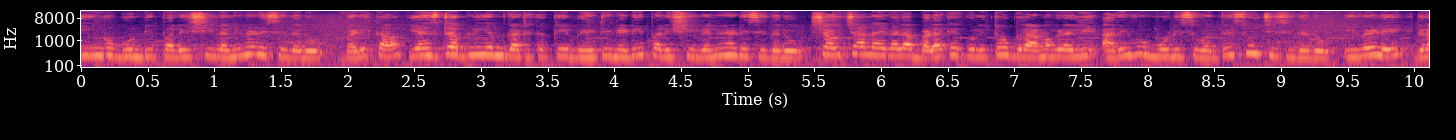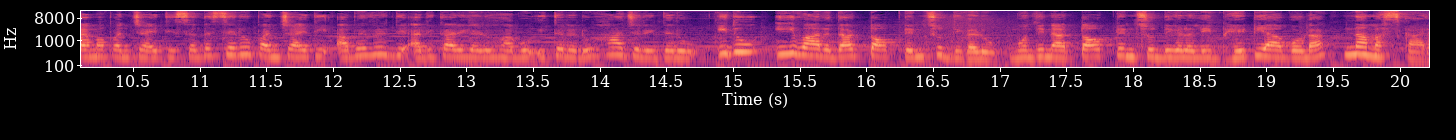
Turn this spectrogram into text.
ಇಂಗು ಗುಂಡಿ ಪರಿಶೀಲನೆ ನಡೆಸಿದರು. ಬಳಿಕ ಎಸ್ಡಬ್ಲ್ಯೂಎಂ ಘಟಕಕ್ಕೆ ಭೇಟಿ ನೀಡಿ ಪರಿಶೀಲನೆ ನಡೆಸಿದರು. ಶೌಚಾಲಯಗಳ ಬಳಕೆ ಕುರಿತು ಗ್ರಾಮಗಳಲ್ಲಿ ಅರಿವು ಮೂಡಿಸುವಂತೆ ಸೂಚಿಸಿದರು. ಈ ವೇಳೆ ಗ್ರಾಮ ಪಂಚಾಯಿತಿ ಸದಸ್ಯರು, ಪಂಚಾಯಿತಿ ಅಭಿವೃದ್ಧಿ ಅಧಿಕಾರಿಗಳು ಹಾಗೂ ಇತರರು ಹಾಜರಿದ್ದರು. ಇದು ಈ ವಾರದ ಟಾಪ್ ಟೆನ್ ಸುದ್ದಿಗಳು. ಮುಂದಿನ ಟಾಪ್ ಟೆನ್ ಸುದ್ದಿಗಳಲ್ಲಿ ಭೇಟಿಯಾಗೋಣ. ನಮಸ್ಕಾರ.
